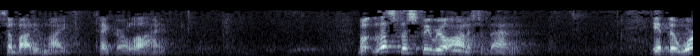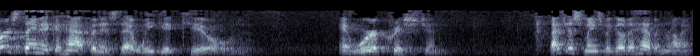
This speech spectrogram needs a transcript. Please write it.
Somebody might take our life. But let's, let's be real honest about it. If the worst thing that could happen is that we get killed and we're a Christian, that just means we go to heaven, right?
